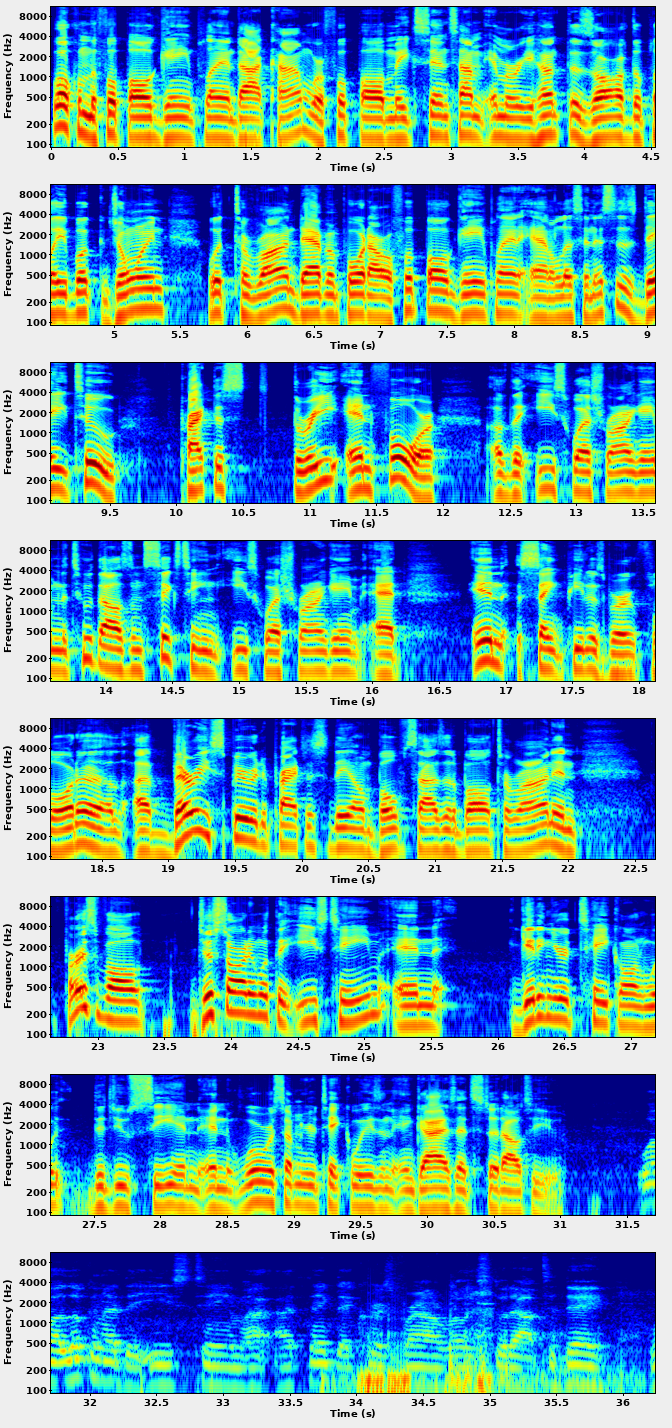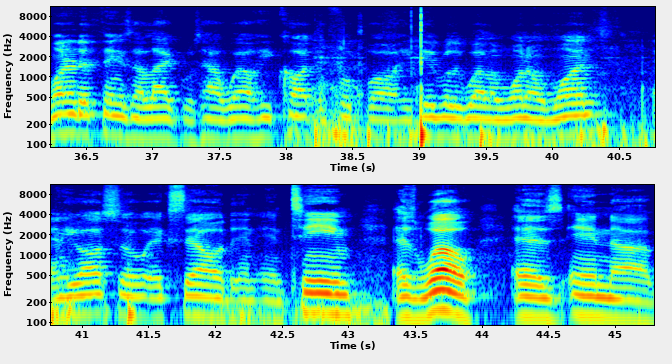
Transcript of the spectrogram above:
Welcome to FootballGamePlan.com, where football makes sense. I'm Emery Hunt, the czar of the playbook, joined with Teron Davenport, our football game plan analyst, and this is day two, practice three and four of the East-West Shrine game, the 2016 East-West Shrine game at in St. Petersburg, Florida. A, a, very spirited practice today on both sides of the ball, Teron. And first of all, just starting with the East team and getting your take on what did you see and, and what were some of your takeaways and, and guys that stood out to you? Well, looking at the East team, I, I, think that Chris Brown really stood out today. One of the things I liked was how well he caught the football. He did really well in one on ones, and he also excelled in, in team as well as in uh,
